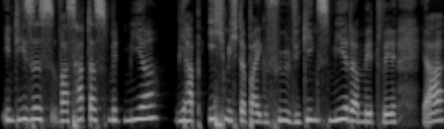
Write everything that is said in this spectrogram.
in dieses, was hat das mit mir wie habe ich mich dabei gefühlt? Wie ging's mir damit? Wie, ja,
